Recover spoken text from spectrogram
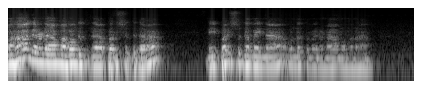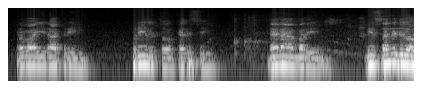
మహాగణుడ మహోన్నతుడ పరిశుద్ధుడ మీ పరిశుద్ధమైన ఉన్నతమైన నామమున ప్రభా ఈ రాత్రి ప్రియులతో కలిసి నేనా మరి మీ సన్నిధిలో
